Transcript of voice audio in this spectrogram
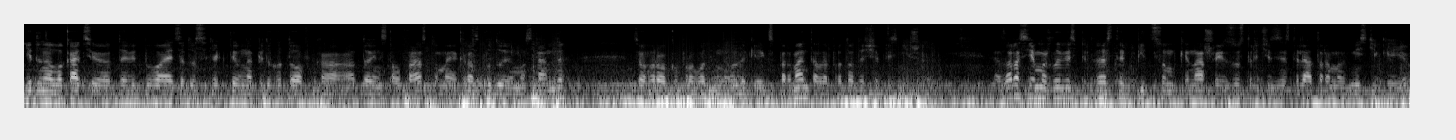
Їду на локацію, де відбувається досить активна підготовка до інсталфесту. Ми якраз будуємо стенди. Цього року проводимо невеликий експеримент, але про то дещо пізніше. Е, Зараз є можливість підвести підсумки нашої зустрічі з інсталяторами в місті Київ.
